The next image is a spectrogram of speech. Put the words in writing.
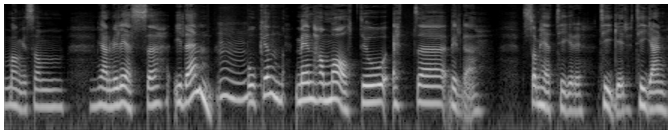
mange som gjerne vil lese i den boken. Men han malte jo et uh, bilde som het Tiger. Tiger. Tigeren.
